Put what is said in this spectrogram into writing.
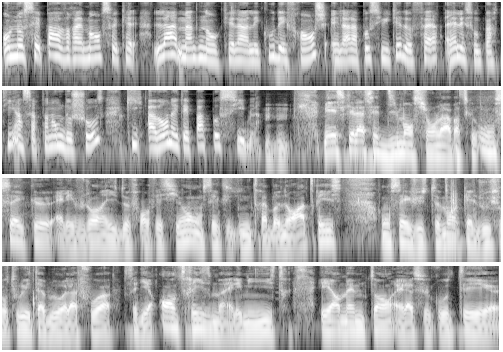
on ne sait pas vraiment ce qu'elle. Là, maintenant qu'elle a les coups des franches, elle a la possibilité de faire, elle et son parti, un certain nombre de choses qui avant n'étaient pas possibles. Mhm. Mais est-ce qu'elle a cette dimension-là? Parce qu'on sait qu'elle est journaliste de profession, on sait que c'est une très bonne oratrice, on sait justement qu'elle joue sur tous les tableaux à la fois, c'est-à-dire entrisme, elle est ministre, et en même temps, elle a ce côté euh,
